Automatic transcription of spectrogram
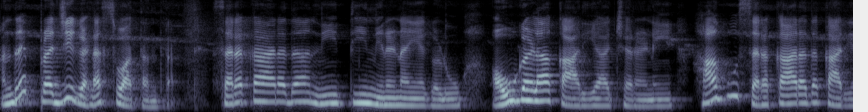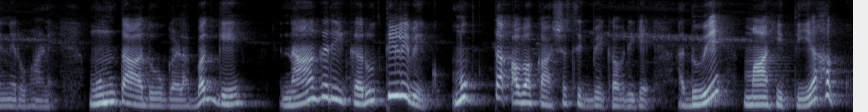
ಅಂದರೆ ಪ್ರಜೆಗಳ ಸ್ವಾತಂತ್ರ್ಯ ಸರಕಾರದ ನೀತಿ ನಿರ್ಣಯಗಳು, ಅವುಗಳ ಕಾರ್ಯಾಚರಣೆ ಹಾಗೂ ಸರಕಾರದ ಕಾರ್ಯನಿರ್ವಹಣೆ ಮುಂತಾದವುಗಳ ಬಗ್ಗೆ ನಾಗರಿಕರು ತಿಳಿಬೇಕು. ಮುಕ್ತ ಅವಕಾಶ ಸಿಗಬೇಕು ಅವರಿಗೆ. ಅದುವೇ ಮಾಹಿತಿಯ ಹಕ್ಕು.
